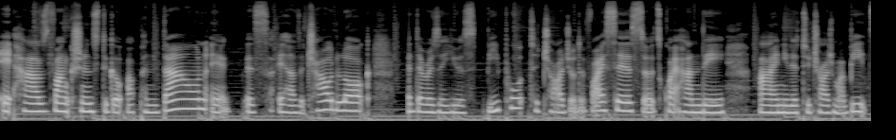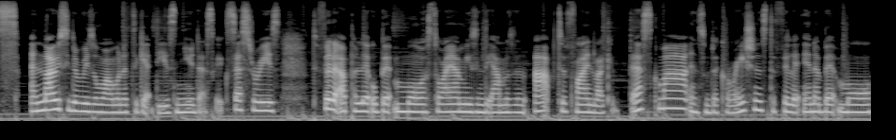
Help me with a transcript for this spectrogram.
It has functions to go up and down. It, is, it has a child lock there is a USB port to charge your devices, so it's quite handy. I needed to charge my Beats. And now you see the reason why I wanted to get these new desk accessories to fill it up a little bit more. So I am using the Amazon app to find like a desk mat and some decorations to fill it in a bit more.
